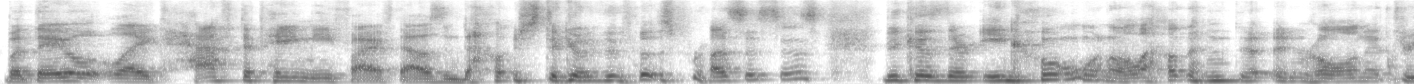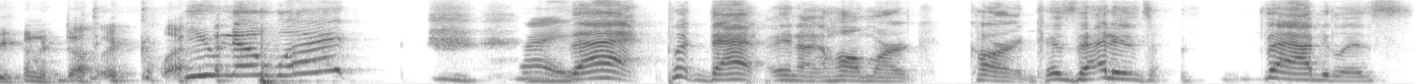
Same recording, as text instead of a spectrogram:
but they'll like have to pay me $5,000 to go through those processes because their ego won't allow them to enroll in a $300 class. You know what? Right. That put that in a Hallmark card because that is fabulous.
